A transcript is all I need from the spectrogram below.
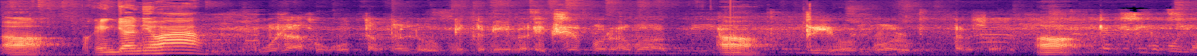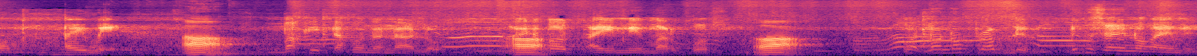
Ah, pakinggan niyo ha. Wala akong utang na loob ni kanino except for about Ah, three or four persons. ah, Sino po yan? Jaime. ah, Bakit ako nanalo? Ah. About Jaime Marcos? ah. No, no problem. Because I know Jaime.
